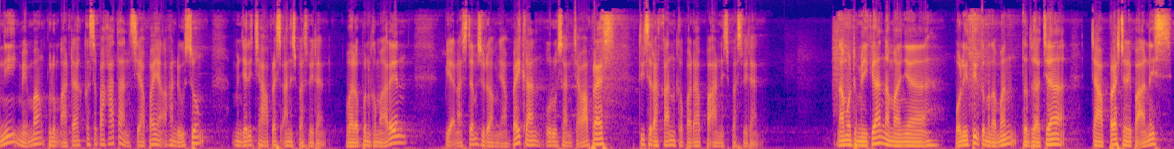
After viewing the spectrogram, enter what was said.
ini memang belum ada kesepakatan siapa yang akan diusung menjadi cawapres Anies Baswedan. Walaupun kemarin pihak Nasdem sudah menyampaikan urusan cawapres diserahkan kepada Pak Anies Baswedan. Namun demikian namanya politik teman-teman tentu saja capres dari Pak Anies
